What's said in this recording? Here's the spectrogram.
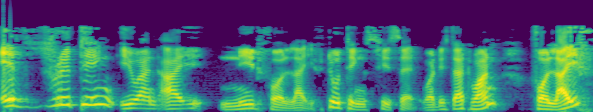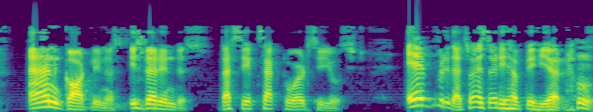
Everything you and I need for life. Two things He said. What is that one? For life and godliness is there in this. That's the exact words He used. Every, that's why I said you have to hear. Hmm.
